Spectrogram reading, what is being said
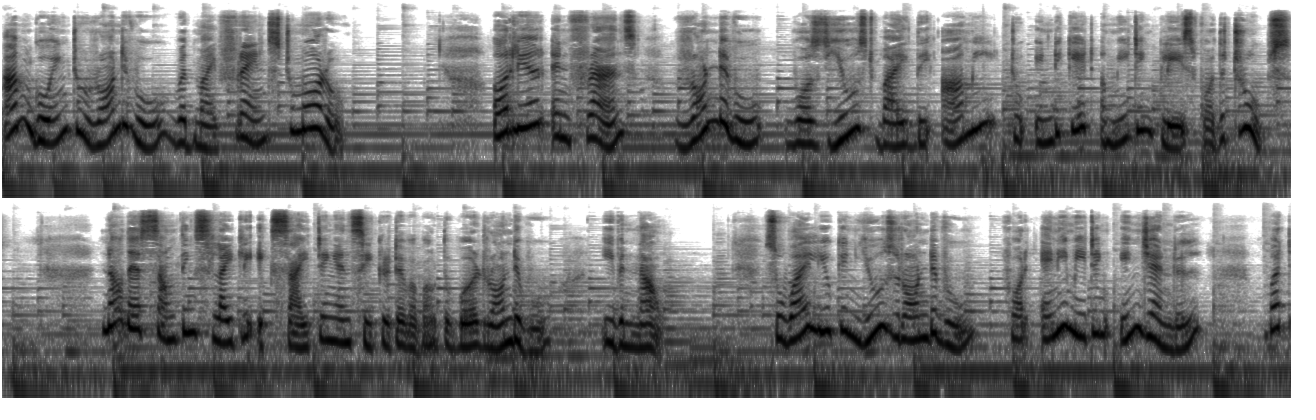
I'm going to rendezvous with my friends tomorrow. Earlier in France, rendezvous was used by the army to indicate a meeting place for the troops. Now, there's something slightly exciting and secretive about the word rendezvous, even now. So, while you can use rendezvous for any meeting in general, but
